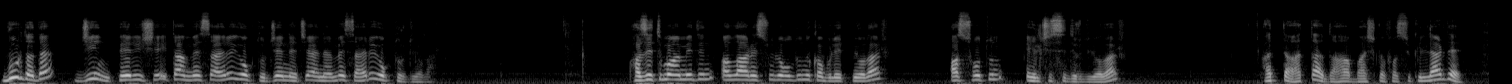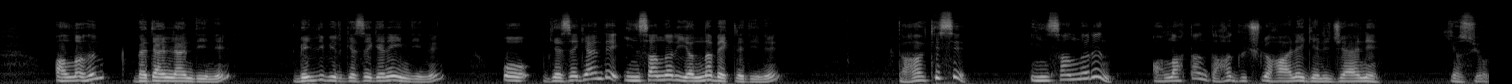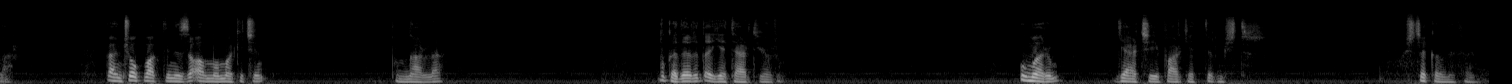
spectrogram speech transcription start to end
Burada da cin, peri, şeytan vesaire yoktur. Cennet, cehennem vesaire yoktur diyorlar. Hz. Muhammed'in Allah Resulü olduğunu kabul etmiyorlar. Ashot'un elçisidir diyorlar. Hatta hatta daha başka fasiküllerde Allah'ın bedenlendiğini, belli bir gezegene indiğini, o gezegende insanları yanına beklediğini, daha ötesi insanların Allah'tan daha güçlü hale geleceğini yazıyorlar. Ben çok vaktinizi almamak için bunlarla bu kadarı da yeter diyorum. Umarım gerçeği fark ettirmiştir. Hoşçakalın efendim.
